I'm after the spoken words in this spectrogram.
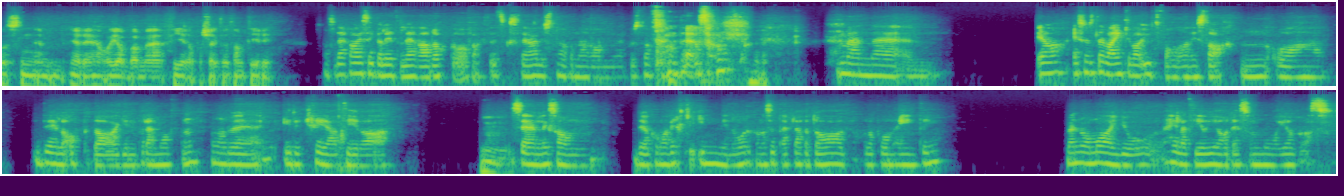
Hvordan er det å jobbe med fire prosjekter samtidig? Altså, Der har jeg sikkert litt å lære av dere òg, faktisk. Så jeg har lyst til å høre mer om hvordan dere håndterer sånt. Men eh, ja, jeg syns det var egentlig var utfordrende i starten å dele opp dagen på den måten. Når du er i det kreative, Mm. er det liksom det å komme virkelig inn i noe. Du kan sitte i flere dager og holde på med én ting. Men nå må jeg jo hele tida gjøre det som må gjøres,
